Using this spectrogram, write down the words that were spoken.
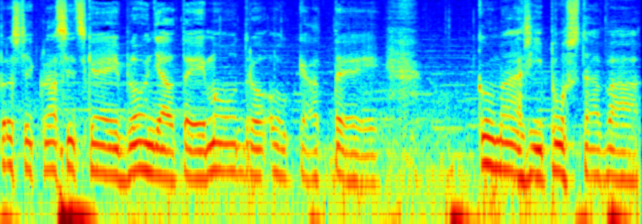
prostě klasický blonděltej, modrookatej, komáří postava,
